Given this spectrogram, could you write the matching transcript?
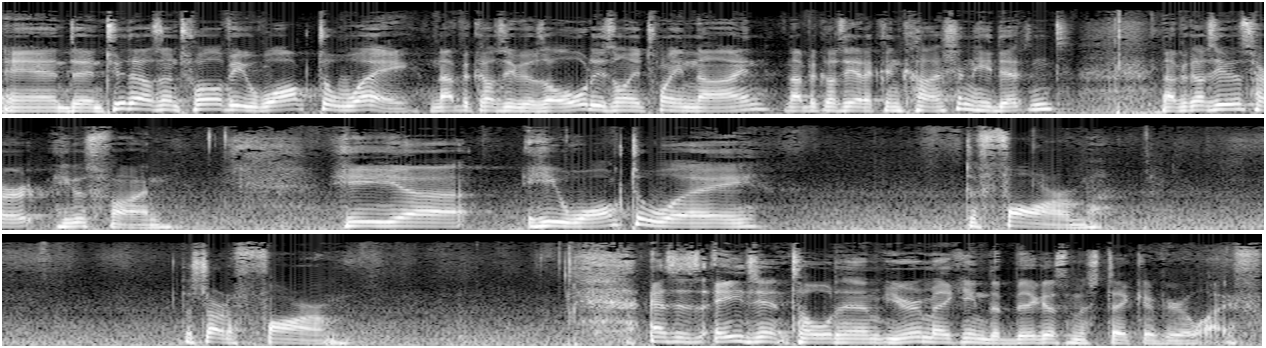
And in 2012, he walked away, not because he was old, he's only 29, not because he had a concussion, he didn't, not because he was hurt, he was fine. He, uh, he walked away to farm, to start a farm. As his agent told him, You're making the biggest mistake of your life.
